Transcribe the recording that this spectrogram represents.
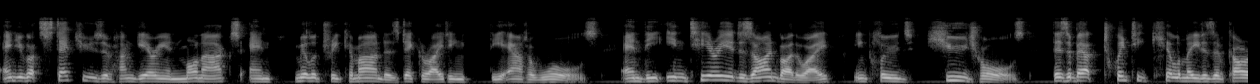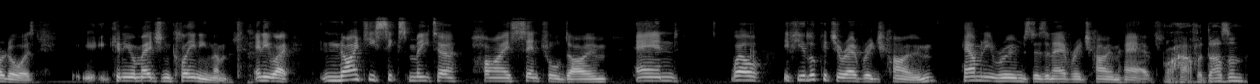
And you've got statues of Hungarian monarchs and military commanders decorating the outer walls. And the interior design, by the way, includes huge halls. There's about 20 kilometres of corridors. Can you imagine cleaning them? Anyway, 96 metre high central dome. And, well, if you look at your average home, how many rooms does an average home have? Or half a dozen?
